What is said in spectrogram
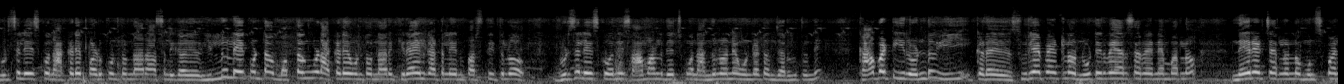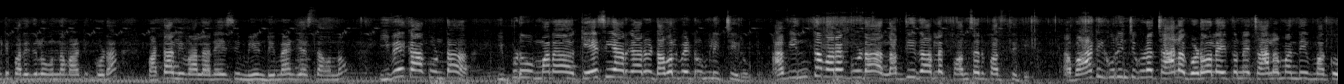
గుడిసెలు వేసుకొని అక్కడే పడుకుంటున్నారు. అసలు ఇక ఇల్లు లేకుండా మొత్తం కూడా అక్కడే ఉంటున్నారు. కిరాయిలు కట్టలేని పరిస్థితిలో గుడిసెలు వేసుకొని సామాన్లు తెచ్చుకొని అందులోనే ఉండటం జరుగుతుంది. కాబట్టి ఈ రెండు ఈ ఇక్కడ సూర్యాపేటలో నూట ఇరవై ఆరు సర్వే నెంబర్లో నేరేడుచర్లలో మున్సిపాలిటీ పరిధిలో ఉన్న వాటికి కూడా పట్టాలు ఇవ్వాలనేసి మేము డిమాండ్ చేస్తా ఉన్నాం. ఇవే కాకుండా ఇప్పుడు మన కేసీఆర్ గారు డబుల్ బెడ్రూమ్లు ఇచ్చారు అవి ఇంతవరకు కూడా లబ్ధిదారులకు పంచని పరిస్థితి. వాటి గురించి కూడా చాలా గొడవలు అవుతున్నాయి. చాలా మంది మాకు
